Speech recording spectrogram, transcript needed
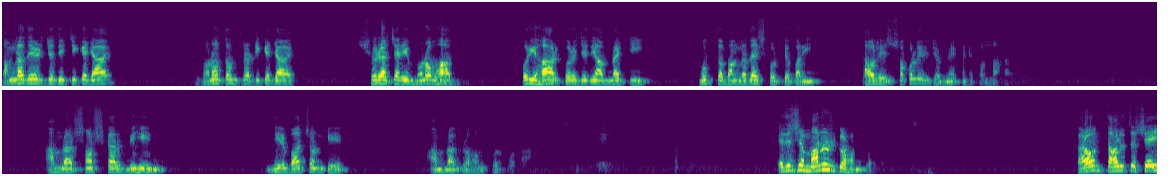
বাংলাদেশ যদি টিকে যায় গণতন্ত্র টিকে যায়, স্বৈরাচারী মনোভাব পরিহার করে যদি আমরা একটি মুক্ত বাংলাদেশ করতে পারি, তাহলে সকলের জন্য এখানে কল্যাণ আসবে আমরা সংস্কারবিহীন নির্বাচনকে আমরা গ্রহণ করব না। এদেশে মানুষ গ্রহণ করবে না। কারণ তাহলে তো সেই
